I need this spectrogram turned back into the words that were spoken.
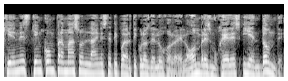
¿quién es quién compra más online este tipo de artículos de lujo? ¿Hombres, mujeres y en dónde?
